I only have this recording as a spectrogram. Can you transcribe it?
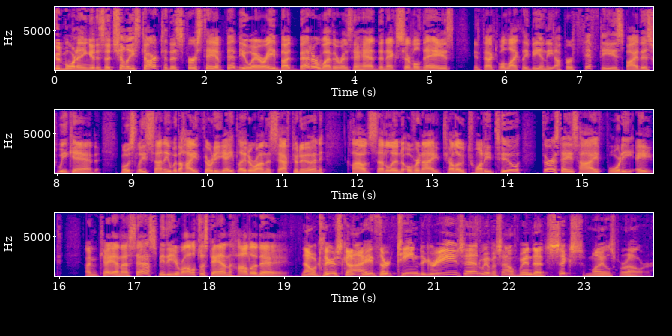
Good morning. It is a chilly start to this first day of February, but better weather is ahead the next several days. In fact, we'll likely be in the upper 50s by this weekend. Mostly sunny with a high 38 later on this afternoon. Clouds settle in overnight. Tello 22. Thursday's high 48. I'm KNSS meteorologist Dan Holliday. Now a clear sky, 13 degrees, and we have a south wind at 6 miles per hour.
